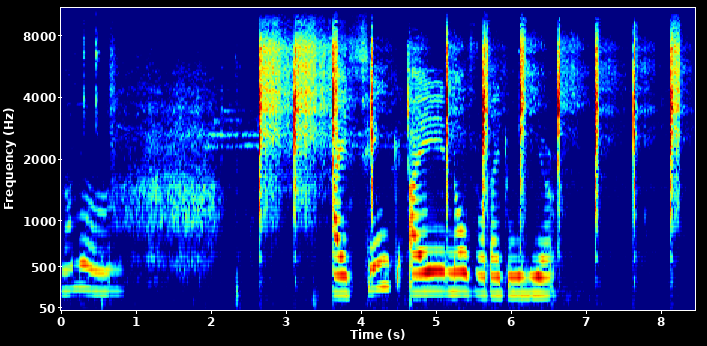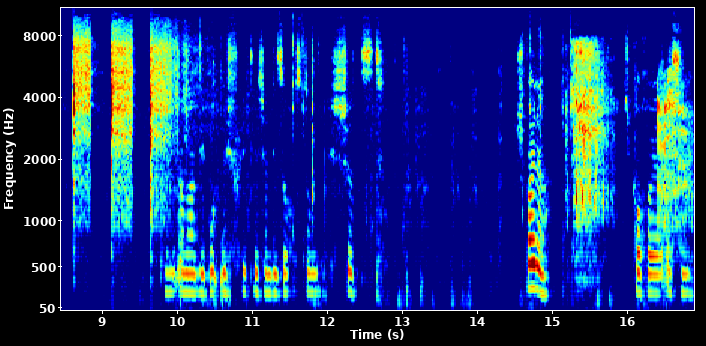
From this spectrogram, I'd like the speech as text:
Mama. I think I know what I do here. Sehen einmal, wie gut mich friedlich an diese Rüstung schützt. Schweine. Ich brauche euer Essen.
